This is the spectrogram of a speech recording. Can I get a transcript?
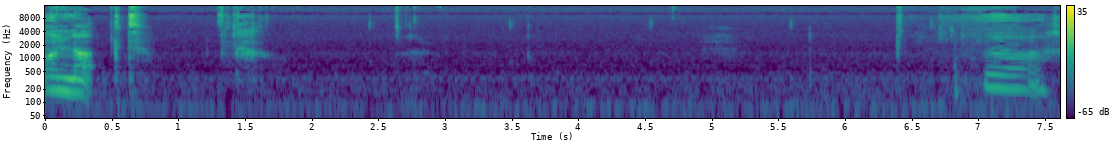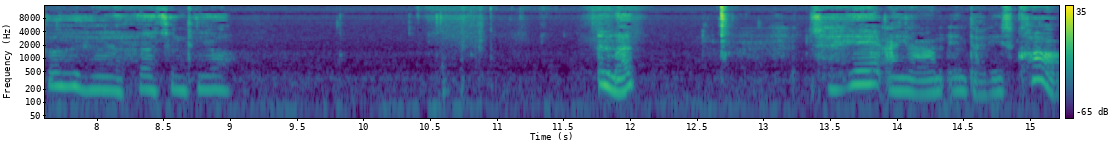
unlocked. Uh, oh, something's hurting to you. Anyway, so here I am in Daddy's car.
